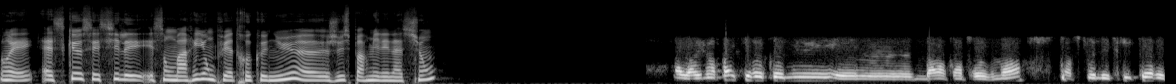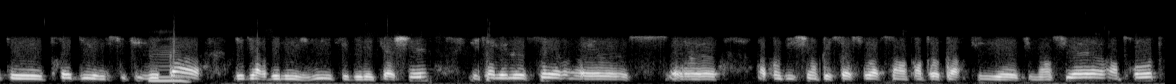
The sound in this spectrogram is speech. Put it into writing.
ouais, est-ce que Cécile et, son mari ont pu être reconnus euh, juste parmi les nations? Alors, ils n'ont pas été reconnus euh, malencontreusement parce que les critères étaient très durs. Il ne suffisait Mm. pas de garder les juifs et de les cacher. Il fallait le faire euh, euh, à condition que ça soit sans contrepartie euh, financière, entre autres,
